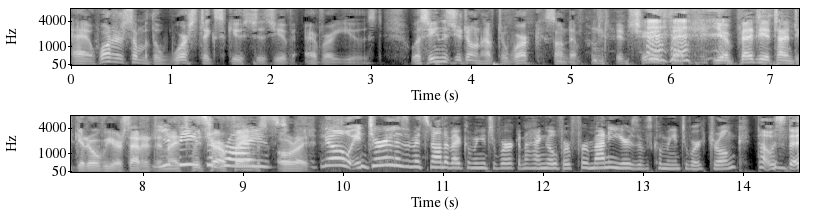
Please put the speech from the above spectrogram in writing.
Uh, what are some of the worst excuses you've ever used? Well, seeing as you don't have to work Sunday, Monday, Tuesday, you have plenty of time to get over your Saturday You'd nights, which are famous. All right. No, in journalism, it's not about coming into work and a hangover. For many years, I was coming into work drunk. That was the.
